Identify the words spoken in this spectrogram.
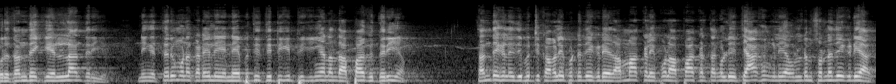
ஒரு தந்தைக்கு எல்லாம் தெரியும். நீங்கள் திருமண கடையில் என்னை பற்றி திட்டிக்கிட்டு இருக்கீங்கன்னு அந்த அப்பாவுக்கு தெரியும். தந்தைகள் இதை பற்றி கவலைப்பட்டதே கிடையாது. அம்மாக்களை போல அப்பாக்கள் தங்களுடைய தியாகங்களை அவர்களிடம் சொன்னதே கிடையாது.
